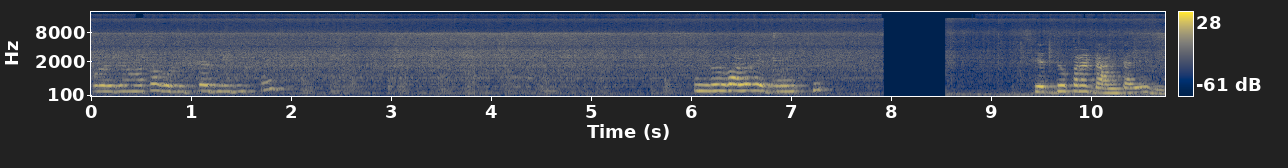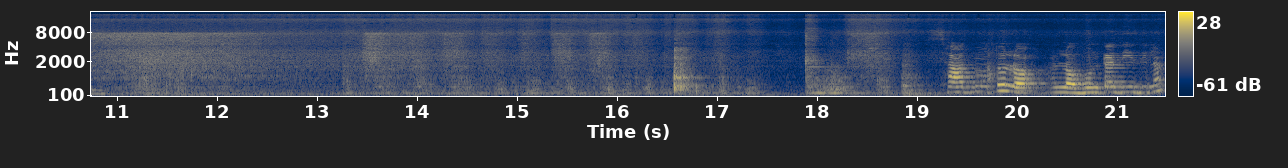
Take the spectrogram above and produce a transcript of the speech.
প্রয়োজন মতো হলুদটা দিয়ে দিচ্ছে। সুন্দরভাবে ভেজে নিচ্ছি। সেদ্ধ করা ডালটা দিয়ে দিচ্ছি। স্বাদ মতো লবণটা দিয়ে দিলাম।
